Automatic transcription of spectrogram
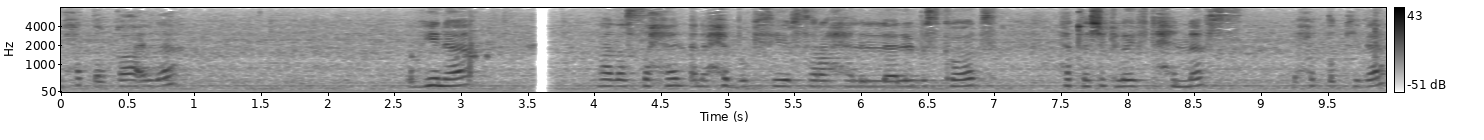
نحط القاعدة. وهنا هذا الصحن. أنا أحبه كثير صراحة للبسكوت. حتى شكله يفتح النفس. بحطه كذا.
